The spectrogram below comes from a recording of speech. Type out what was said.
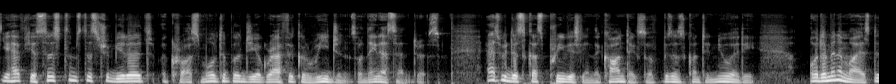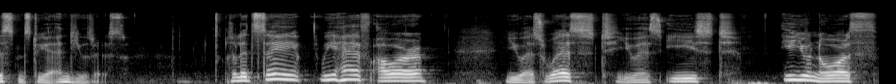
you have your systems distributed across multiple geographical regions or data centers, as we discussed previously in the context of business continuity, or to minimize distance to your end users. So let's say we have our US West, US East, EU North,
